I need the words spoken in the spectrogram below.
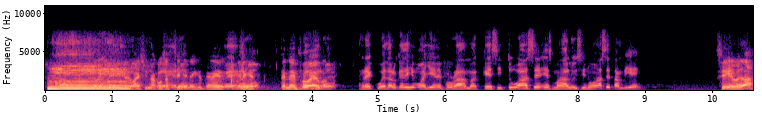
Mm. una cosa que tiene que tener, tiene que tener pruebas. Recuerda lo que dijimos ayer en el programa, que si tú haces es malo y si no haces también. Sí, es verdad.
